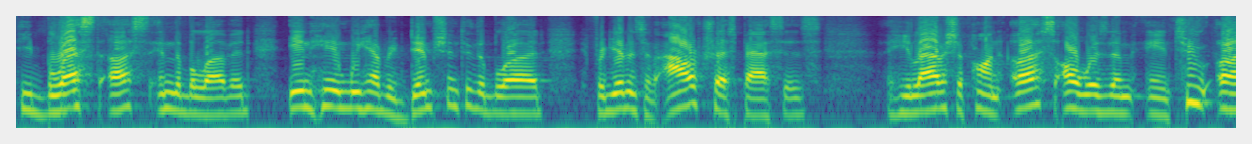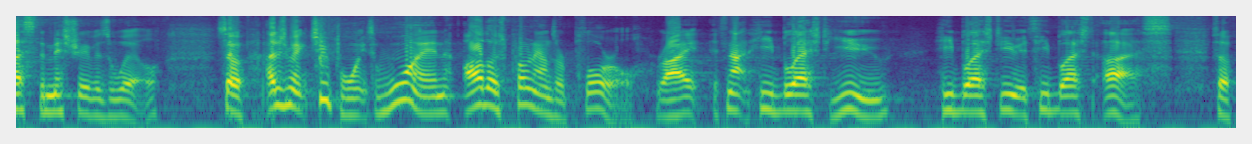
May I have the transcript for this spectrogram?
He blessed us in the beloved. In Him we have redemption through the blood, forgiveness of our trespasses he lavished upon us all wisdom and to us the mystery of his will. So I just make two points. One, all those pronouns are plural, right? It's not he blessed you, he blessed you, it's he blessed us. So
